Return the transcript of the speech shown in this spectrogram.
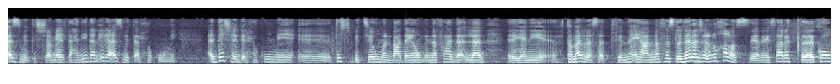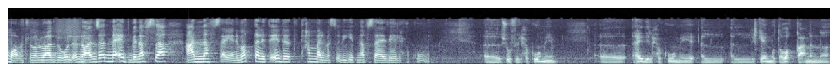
أزمة الشمال تحديدا إلى أزمة الحكومة. قديش هيدي الحكومة آه، تثبت يوما بعد يوم إنها فعلا آه، يعني تمرست في النقي عن النفس لدرجة إنه خلص يعني صارت آه، كوما مثل ما البعض بيقول إنه عن جد نقت بنفسها عن نفسها يعني بطلت قادرة تتحمل مسؤولية نفسها هذه الحكومة. آه، شوفي الحكومة آه، هيدي الحكومة ال- اللي كان متوقع منها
